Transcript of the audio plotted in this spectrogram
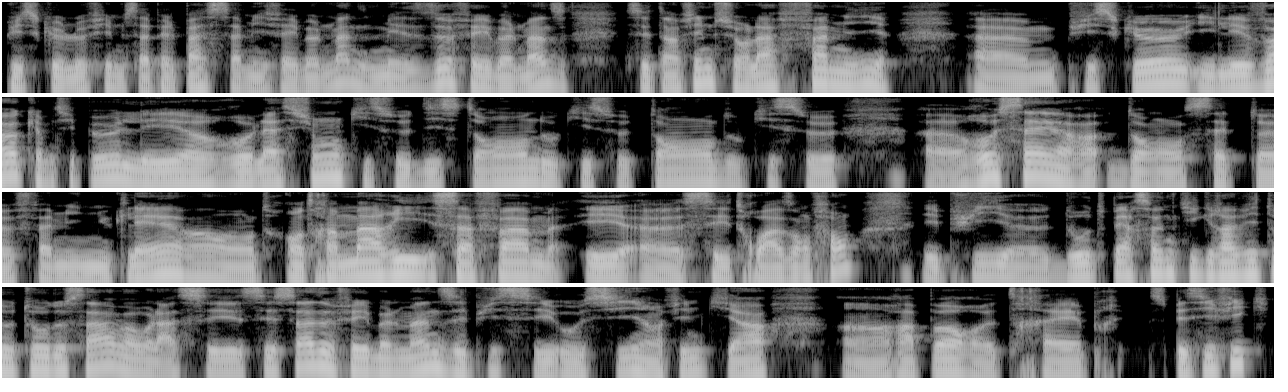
puisque le film s'appelle pas Sammy Fablemans, mais The Fablemans, c'est un film sur la famille, euh, puisque il évoque un petit peu les relations qui se distendent ou qui se tendent ou qui se euh, resserrent dans cette famille nucléaire hein, entre, un mari, sa femme et euh, ses trois enfants, et puis euh, d'autres personnes qui gravitent autour de ça. Voilà, c'est ça The Fablemans, et puis c'est aussi un film qui a un rapport très spécifique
